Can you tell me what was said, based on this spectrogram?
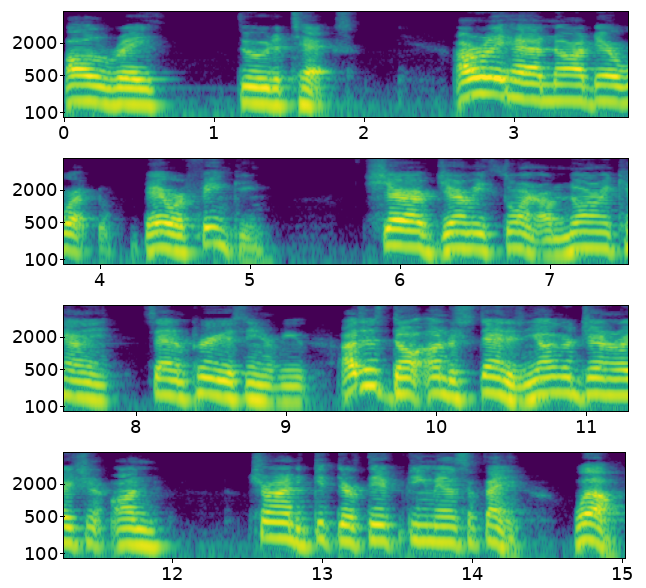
all the way through the text. I really had no idea what they were thinking. Sheriff Jeremy Thornton of Norman County said in a previous interview, I just don't understand this younger generation on trying to get their 15 minutes of fame. Well,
